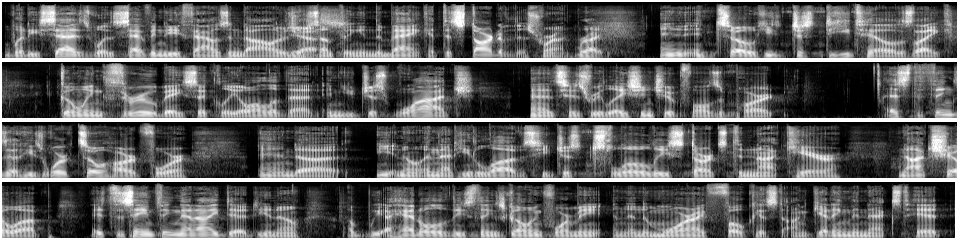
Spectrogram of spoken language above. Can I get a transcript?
what he says was seventy thousand dollars or something in the bank at the start of this run, Right. And and so he just details like going through basically all of that, and you just watch as his relationship falls apart, as the things that he's worked so hard for, and uh, you know, and that he loves, he just slowly starts to not care, not show up. It's the same thing that I did. You know, uh, we, I had all of these things going for me, and then the more I focused on getting the next hit,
